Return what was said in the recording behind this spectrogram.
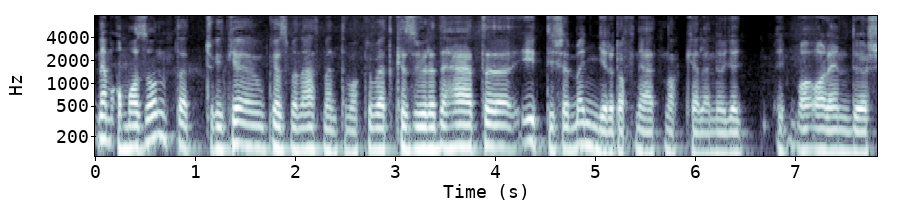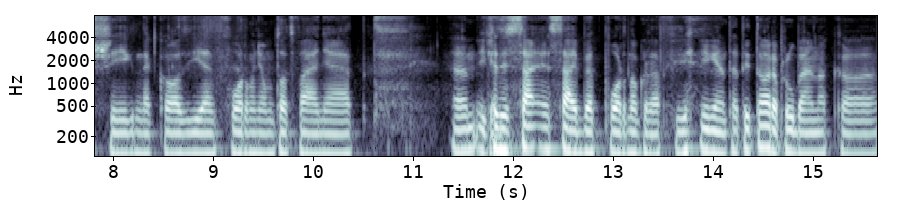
Nem Amazon, tehát csak itt közben átmentem a következőre, de hát uh, itt is mennyire rafináltnak kell lenni, hogy egy, egy, a rendőrségnek az ilyen formanyomtatványát Um, igen. És ez egy cyberpornografi. Igen, tehát itt arra próbálnak a, a,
